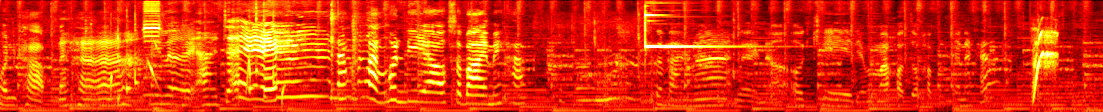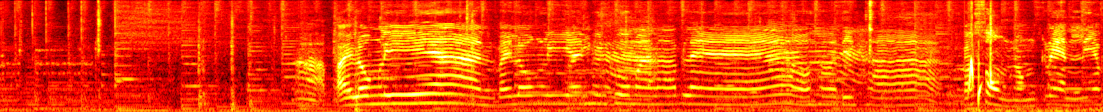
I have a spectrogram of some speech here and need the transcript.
คนขับนะคะนี่เลยอะเจ๊นั่งข้างหลังคนเดียวสบายไหมครับ สบายมากเลยเนาะโอเค เดี๋ยวมามาขอตัวขับรถกันนะคะอ่าไปโรงเรียน ไปโรงเรียน คุณครูมารับแล้ว สวัสดีค่ะ ก็ส่งน้องเกรนเรียบ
